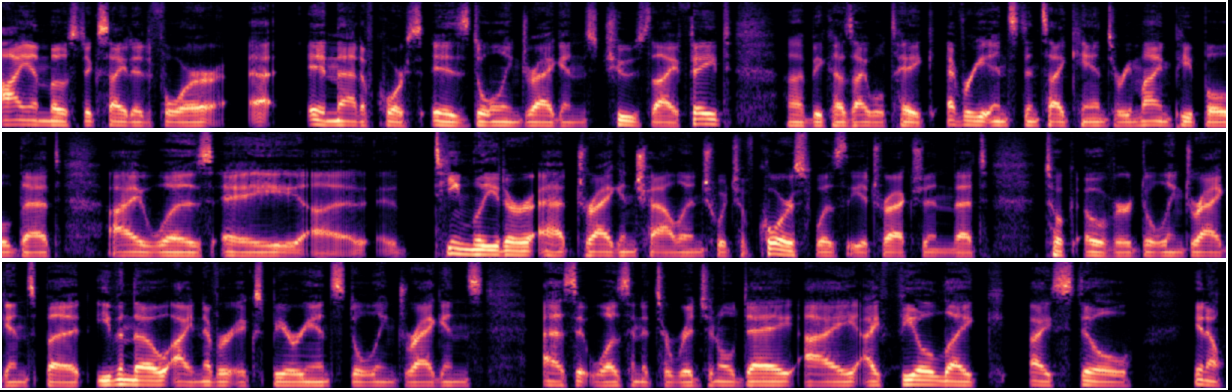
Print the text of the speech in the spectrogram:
I am most excited for. And that, of course, is Dueling Dragons Choose Thy Fate, uh, because I will take every instance I can to remind people that I was a, uh, team leader at Dragon Challenge, which of course was the attraction that took over Dueling Dragons. But even though I never experienced Dueling Dragons as it was in its original day, I, I feel like I still, you know,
